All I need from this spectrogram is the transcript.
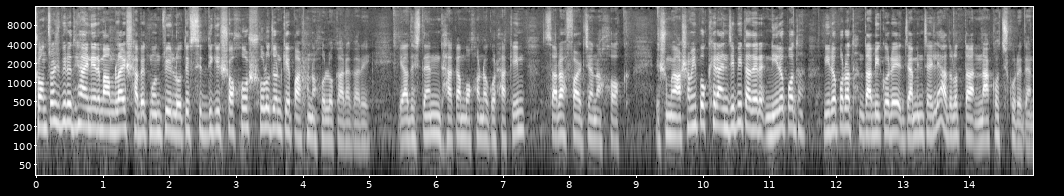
সন্ত্রাস বিরোধী আইনের মামলায় সাবেক মন্ত্রী লতিফ সিদ্দিকী সহ ষোলো জনকে পাঠানো হলো কারাগারে। এ আদেশ দেন ঢাকা মহানগর হাকিম সারাহ ফারজানা হক। এ সময় আসামি পক্ষের আইনজীবী তাদের নিরাপদ, নিরপরাধ দাবি করে জামিন চাইলে আদালত তা নাকচ করে দেন।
